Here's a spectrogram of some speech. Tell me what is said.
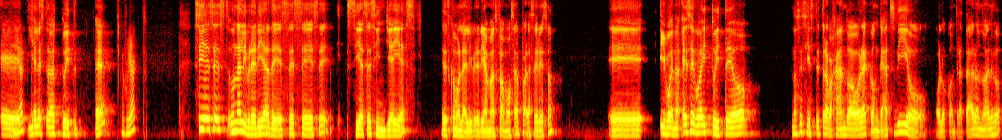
Eh, y él estaba tweet. ¿Eh? React. Sí, esa es una librería de CSS, CSS sin JS. Es como la librería más famosa para hacer eso. Eh, y bueno, ese güey tuiteó, no sé si esté trabajando ahora con Gatsby o, o lo contrataron o algo.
